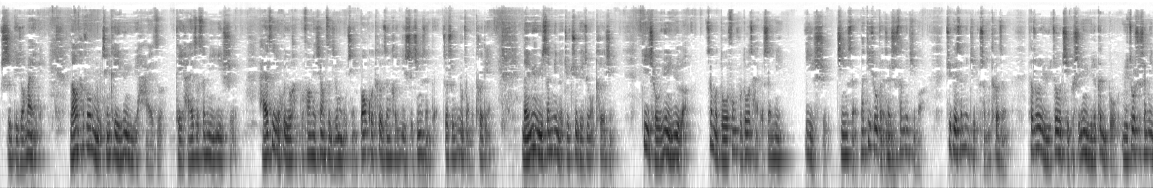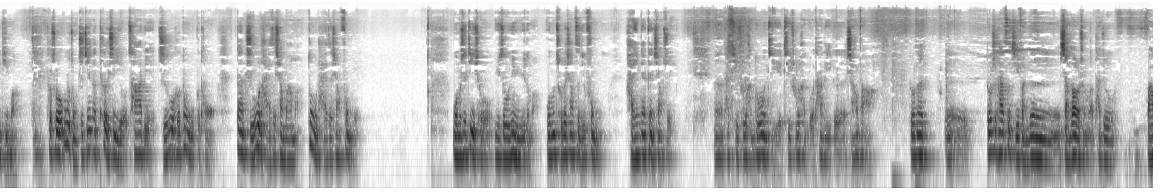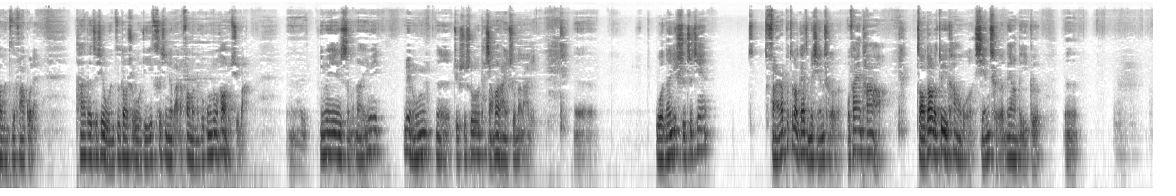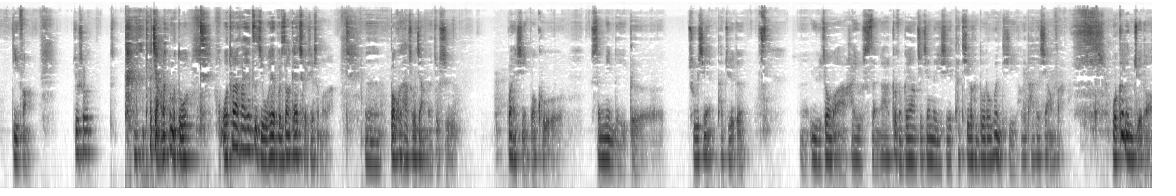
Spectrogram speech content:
是比较慢一点。然后他说，母亲可以孕育孩子，给孩子生命意识，孩子也会有很多方面像自己的母亲，包括特征和意识、精神等，这是物种的特点。能孕育生命的就具备这种特性。地球孕育了这么多丰富多彩的生命意识、精神，那地球本身是生命体吗？具备生命体的什么特征？他说，宇宙岂不是孕育的更多？宇宙是生命体吗？他说，物种之间的特性有差别，植物和动物不同，但植物的孩子像妈妈，动物的孩子像父母。我们是地球宇宙孕育的嘛？我们除了像自己父母，还应该更像谁？呃，他提出了很多问题，也提出了很多他的一个想法啊，都呢，呃，都是他自己反正想到了什么，他就发文字发过来。他的这些文字，到时候我就一次性的把它放到那个公众号里去吧。嗯。因为什么呢？因为内容，呃，就是说他想到哪里说到哪里，呃，我呢一时之间反而不知道该怎么闲扯了。我发现他啊，找到了对抗我闲扯的那样的一个呃地方，就说他讲了那么多，我突然发现自己我也不知道该扯些什么了。嗯，包括他所讲的就是惯性，包括生命的一个。出现，他觉得，嗯，宇宙啊，还有神啊，各种各样之间的一些，他提了很多的问题和他的想法。我个人觉得啊。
